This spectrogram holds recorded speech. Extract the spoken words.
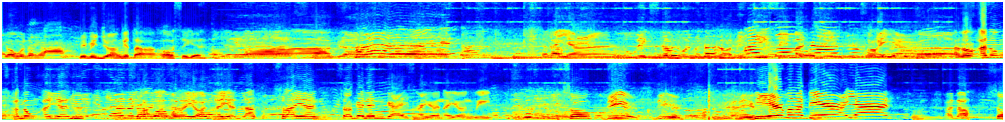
Ikaw muna nga. Bibidyoan kita ah. O, sige. Ayan. Two weeks na po, nag-kami GC Madrid. So ayan. Anong, anong, anong ayan? Gawa mo na yun, ayan lang. So ayan. So ganun guys. Ayun, ayun. Wait. So, Dear, dear, dear. dear mga dear, ayan! Ano? So,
